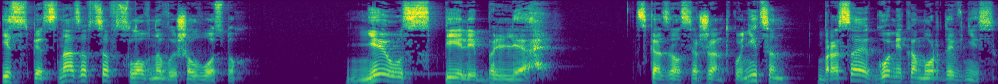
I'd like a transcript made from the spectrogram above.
Из спецназовцев словно вышел воздух. «Не успели, бля!» – сказал сержант Куницын, бросая гомика мордой вниз.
